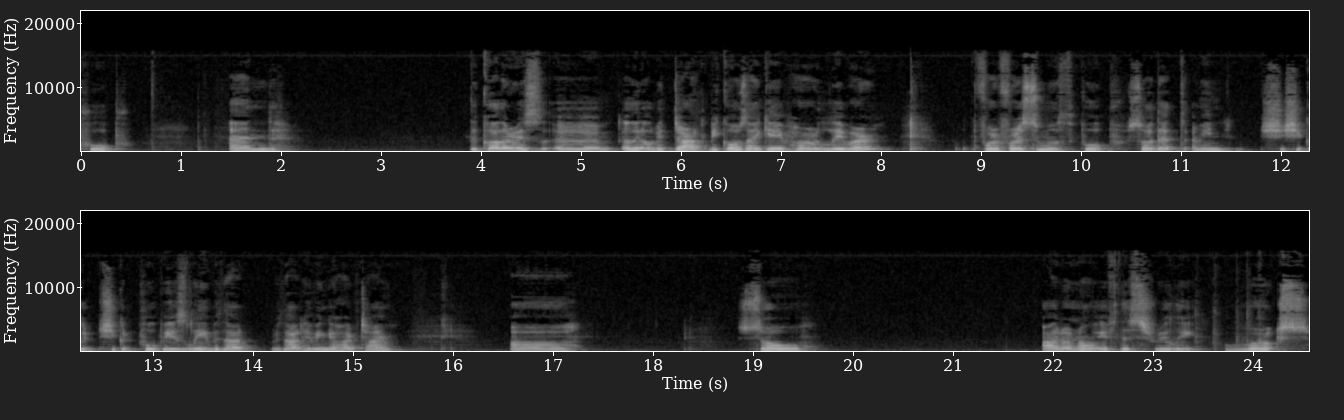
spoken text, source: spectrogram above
poop, and the color is uh, a little bit dark because I gave her liver for for a smooth poop, so that I mean she she could she could poop easily without without having a hard time. Uh, so I don't know if this really works,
